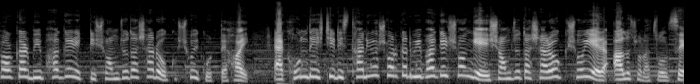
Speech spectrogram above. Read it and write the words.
সরকার বিভাগের একটি সমঝোতা স্মারক সই করতে হয়। এখন দেশটির স্থানীয় সরকার বিভাগের সঙ্গে সমঝোতা স্মারক সইয়ের আলোচনা চলছে।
